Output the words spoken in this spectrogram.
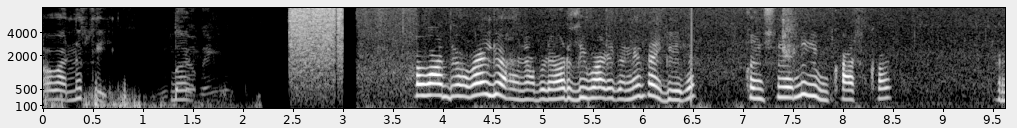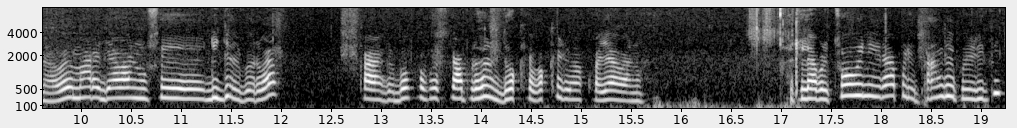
હવા નથી. ગયું. હવા જો વાઈ ગયા ને આપણે અડધી વાળી તો નેતાઈ ગઈ છે. કંઈ છે નહીં હું ખાસ કર. અને હવે મારે જવાનું છે ડીઝલ ભરવા. કારણ કે બપોર પછી આપણે છે ને ધોખે વખેડી નાખવા જવાનું એટલે આપણે ચોવીની રાપડી ભાંગી પડી હતી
